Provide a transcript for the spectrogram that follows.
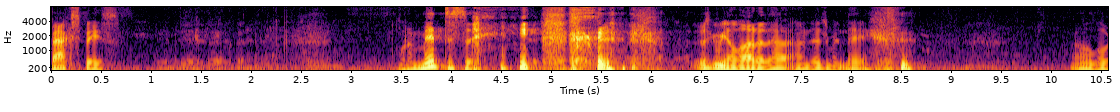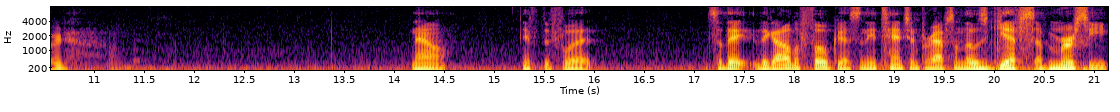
Backspace. What I meant to say. There's going to be a lot of that on Judgment Day. oh, Lord. Now, if the foot so they, they got all the focus and the attention perhaps on those gifts of mercy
